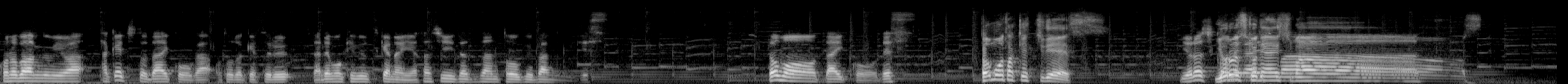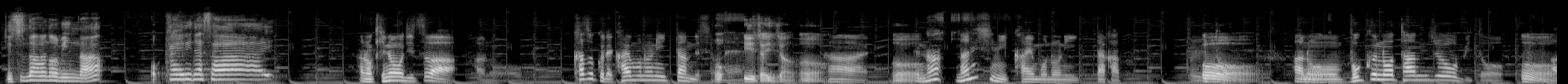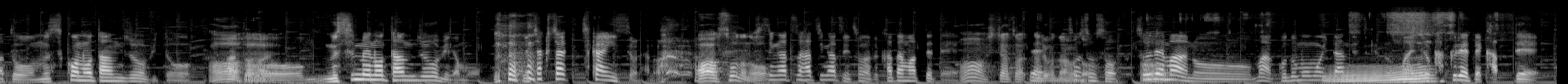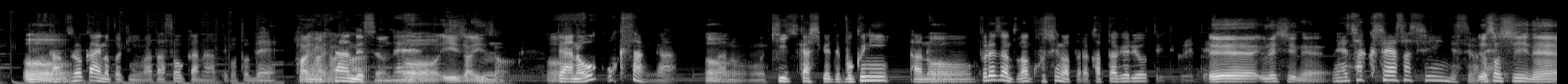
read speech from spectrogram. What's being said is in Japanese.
この番組は竹内と大光がお届けする誰も傷つけない優しい雑談トーク番組です。どうも大光です。どうも、たけっちです。よろしくよろお願いします。しくお願いします。リスナーのみんな、お帰りなさい。あの昨日実はあの家族で買い物に行ったんですよおね。、いいじゃん、いいじゃん。うん。はい。うん。でな何しに買い物に行ったかというと、おうあの僕の誕生日と、うん。あと息子の誕生日と、あと娘の誕生日がもう めちゃくちゃ近いんですよね。あのあー、そうなの？7月8月にそうなんですよ固まってて。ああ、7月、でなるほど、なるほど。そうそうそう。それでまああのまあ子供もいたんですけど、まあ一応隠れて買って、うん。誕生会の時に渡そうかなってことで、はいはいはいたんですよね。うん、いいじゃん、いいじゃん。うんで、あ、の、お奥さんが、うんあの、気利かしてくれて、僕に、あの、プレゼントなんか欲しいのあったら買ってあげるよって言ってくれて、えー、嬉しいね。めちゃくちゃ優しいんですよね。優しいね。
